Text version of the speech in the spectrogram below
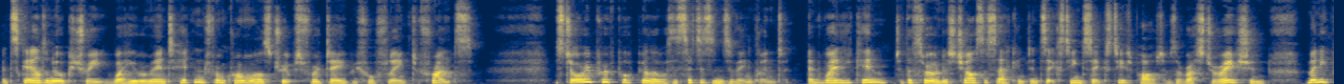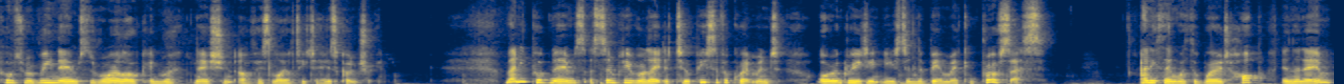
and scaled an oak tree, where he remained hidden from Cromwell's troops for a day before fleeing to France. The story proved popular with the citizens of England, and when he came to the throne as Charles II in 1660 as part of the Restoration, many pubs were renamed the Royal Oak in recognition of his loyalty to his country. Many pub names are simply related to a piece of equipment or ingredient used in the beer making process. Anything with the word hop in the name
